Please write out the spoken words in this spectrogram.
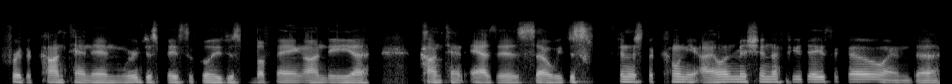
further content in we're just basically just buffeting on the uh, content as is so we just finished the coney island mission a few days ago and uh,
